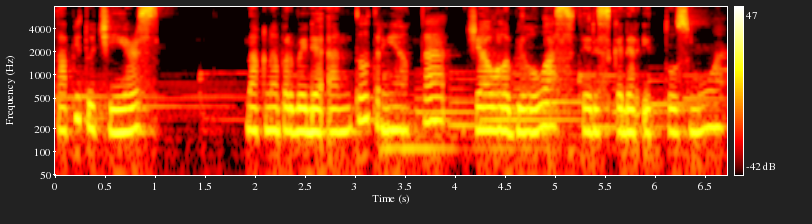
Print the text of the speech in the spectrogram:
Tapi to cheers, makna perbedaan tuh ternyata jauh lebih luas dari sekedar itu semua.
